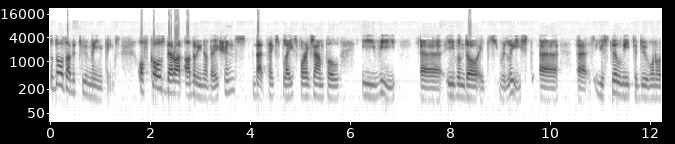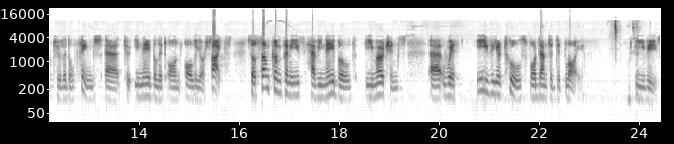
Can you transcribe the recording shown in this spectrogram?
So those are the two main things. Of course, there are other innovations that takes place. For example, EV, uh, even though it's released, uh, uh, you still need to do one or two little things uh, to enable it on all your sites. So some companies have enabled e-merchants uh, with easier tools for them to deploy okay. EVs.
